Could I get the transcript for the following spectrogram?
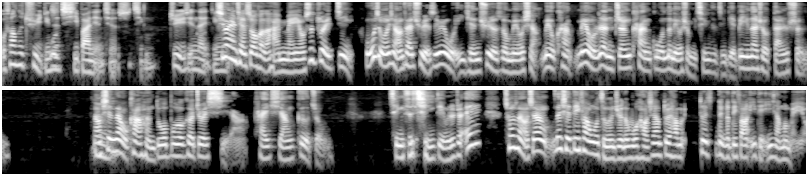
我上次去已经是七八年前的事情，距离现在已经七八年前的时候可能还没有，是最近。我为什么会想要再去，也是因为我以前去的时候没有想、没有看、没有认真看过那里有什么亲子景点，毕竟那时候单身。然后现嗯在我看很多布洛克就会写啊，开箱各种 亲子景点，我就觉得，哎，冲绳好像那些地方，我怎么觉得我好像对他们对那个地方一点印象都没有，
